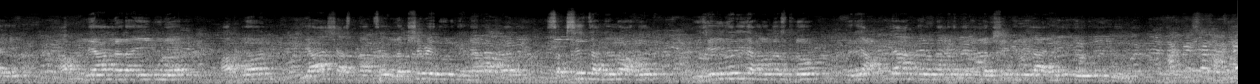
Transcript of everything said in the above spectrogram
आहे. आपल्या लढाईमुळं आपण या शासनाचं लक्ष वेधून घेण्यात आपण सक्सेस झालेलो आहोत. विजयी जरी झालो नसलो तरी आपल्या आंदोलनाकडे त्यांनी लक्ष दिलेलं आहे एवढं एवढं.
